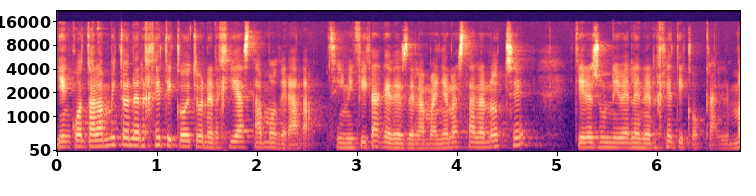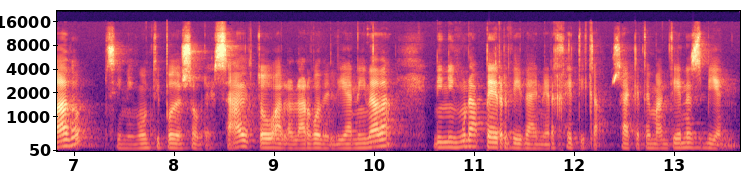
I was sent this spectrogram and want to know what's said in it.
Y en cuanto al ámbito energético, tu energía está moderada. Significa que desde la mañana hasta la noche tienes un nivel energético calmado, sin ningún tipo de sobresalto a lo largo del día ni nada, ni ninguna pérdida energética, o sea que te mantienes bien.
